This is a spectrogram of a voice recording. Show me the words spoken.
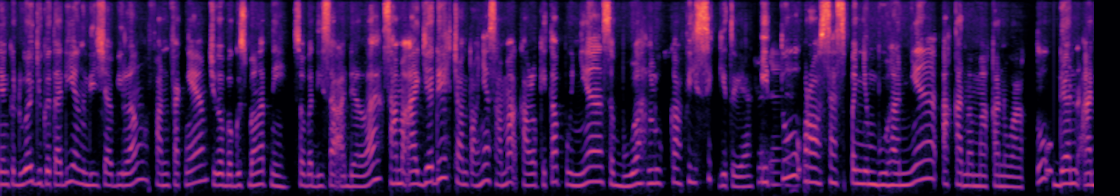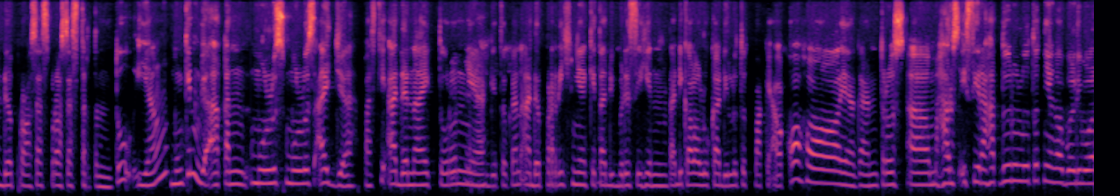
yang kedua juga tadi yang Disha bilang fun factnya juga bagus banget nih. Sobat Disa adalah sama aja deh contohnya sama kalau kita punya sebuah luka fisik gitu ya. Itu proses penyembuhan penyembuhannya akan memakan waktu dan ada proses-proses tertentu yang mungkin nggak akan mulus-mulus aja. Pasti ada naik turunnya gitu kan. Ada perihnya kita dibersihin. Tadi kalau luka di lutut pakai alkohol ya kan. Terus um, harus istirahat dulu lututnya nggak boleh dibawa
